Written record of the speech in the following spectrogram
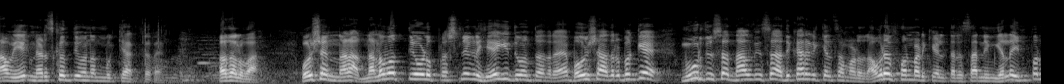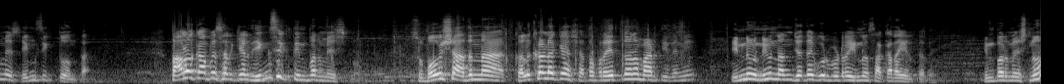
ನಾವು ಹೇಗೆ ನಡ್ಸ್ಕೊಂತೀವಿ ಅನ್ನೋದು ಮುಖ್ಯ ಆಗ್ತದೆ. ಅದಲ್ವಾ? ಬಹುಶಃ ನಲವತ್ತೇಳು ಪ್ರಶ್ನೆಗಳು ಹೇಗಿದ್ವು ಅಂತಂದರೆ ಬಹುಶಃ ಅದ್ರ ಬಗ್ಗೆ ಮೂರು ದಿವಸ, ನಾಲ್ಕು ದಿವಸ ಅಧಿಕಾರಿಗಳು ಕೆಲಸ ಮಾಡಿದ್ರು. ಅವರೇ ಫೋನ್ ಮಾಡಿ ಕೇಳ್ತಾರೆ, ಸರ್, ನಿಮಗೆಲ್ಲ ಇನ್ಫಾರ್ಮೇಷನ್ ಹೆಂಗೆ ಸಿಕ್ತು ಅಂತ. ತಾಲೂಕು ಆಫೀಸಲ್ಲಿ ಕೇಳಿದ್ರೆ ಹೆಂಗೆ ಸಿಕ್ತು ಇನ್ಫಾರ್ಮೇಷನು ಸೊ ಬಹುಶಃ ಅದನ್ನು ಕಲ್ಕೊಳ್ಳೋಕ್ಕೆ ಶತ ಪ್ರಯತ್ನವೂ ಮಾಡ್ತಿದ್ದೀನಿ. ಇನ್ನೂ ನೀವು ನನ್ನ ಜೊತೆ ಕೂಡ್ಬಿಟ್ರೆ ಇನ್ನೂ ಸಕ್ಕತ್ತಾಗಿರ್ತದೆ ಇನ್ಫಾರ್ಮೇಷನು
